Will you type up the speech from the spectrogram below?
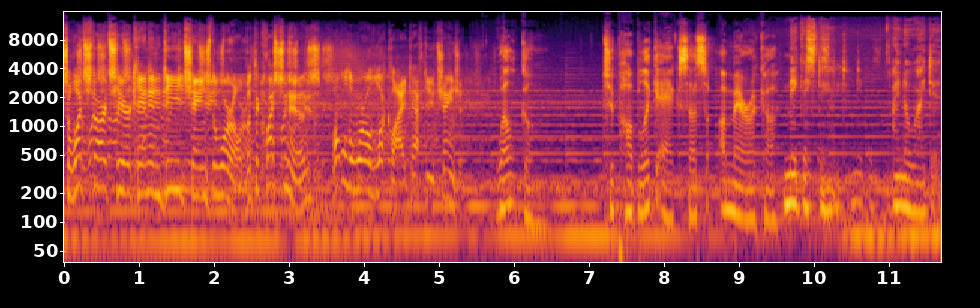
So what starts here can indeed change the world. But the question is, what will the world look like after you change it? Welcome to Public Access America. Make a stand. I know I did.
